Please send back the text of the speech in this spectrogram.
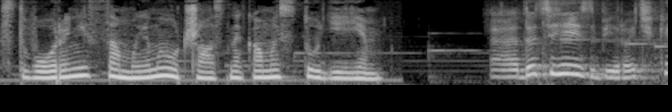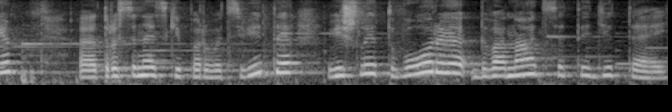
створені самими учасниками студії. Е, До цієї збірочки е, Тростянецькі первоцвіти війшли твори 12 дітей,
